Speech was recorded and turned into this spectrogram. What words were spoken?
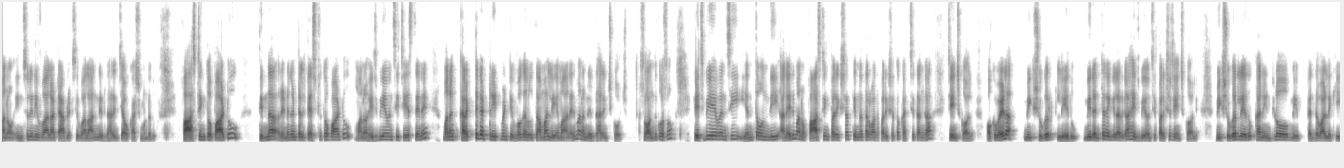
మనం ఇన్సులిన్ ఇవ్వాలా ట్యాబ్లెట్స్ ఇవ్వాలా అని నిర్ధారించే అవకాశం ఉండదు. ఫాస్టింగ్తో పాటు తిన్న రెండు గంటల టెస్ట్తో పాటు మనం హెచ్బిఎంసి చేస్తేనే మనం కరెక్ట్గా ట్రీట్మెంట్ ఇవ్వగలుగుతామా లేమా అనేది మనం నిర్ధారించుకోవచ్చు. సో అందుకోసం హెచ్బిఏవన్సి ఎంత ఉంది అనేది మనం ఫాస్టింగ్ పరీక్ష తిన్న తర్వాత పరీక్షతో ఖచ్చితంగా చేయించుకోవాలి. ఒకవేళ మీకు షుగర్ లేదు మీరు ఎంత రెగ్యులర్గా హెచ్బిఏవన్సి పరీక్ష చేయించుకోవాలి? మీకు షుగర్ లేదు కానీ ఇంట్లో మీ పెద్దవాళ్ళకి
